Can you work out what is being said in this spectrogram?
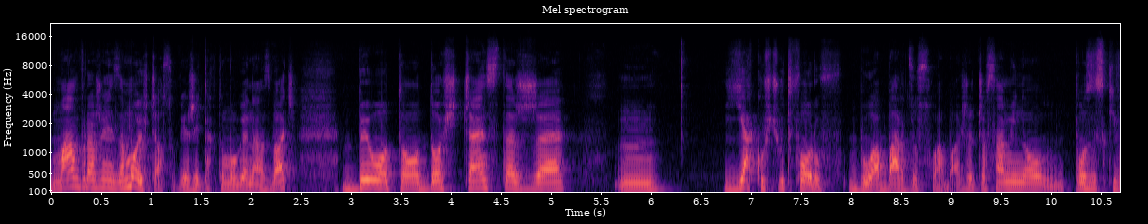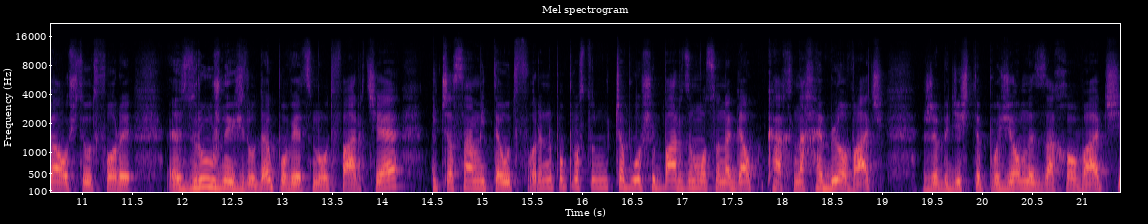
mam wrażenie za moich czasów, jeżeli tak to mogę nazwać, było to dość częste, że mm, jakość utworów była bardzo słaba, że czasami no, pozyskiwało się te utwory e, z różnych źródeł, powiedzmy otwarcie, i czasami te utwory no, po prostu trzeba było się bardzo mocno na gałkach nacheblować, żeby gdzieś te poziomy zachować.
